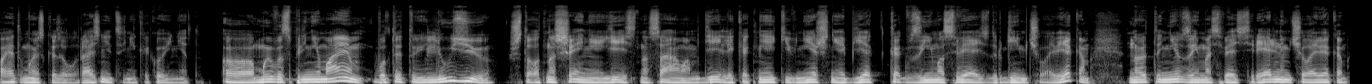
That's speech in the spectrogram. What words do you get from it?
поэтому я сказал, разницы никакой нет. Э, мы воспринимаем вот эту иллюзию, что отношения есть на самом деле как некий внешний объект, как взаимосвязь с другим человеком, но это не взаимосвязь с реальным человеком,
